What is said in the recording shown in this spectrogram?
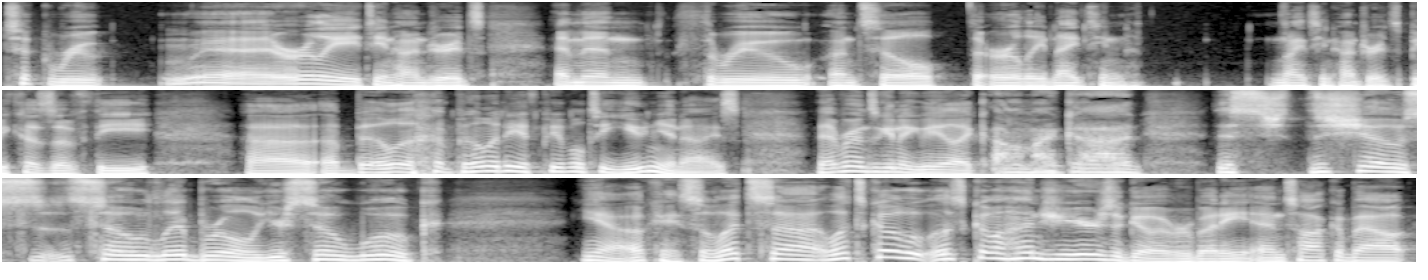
took root eh, early 1800s and then through until the early 19 1900s because of the uh, abil- ability of people to unionize. Everyone's going to be like, "Oh my god, this this show's so liberal. You're so woke." Yeah, okay. So let's uh, let's go let's go 100 years ago everybody and talk about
